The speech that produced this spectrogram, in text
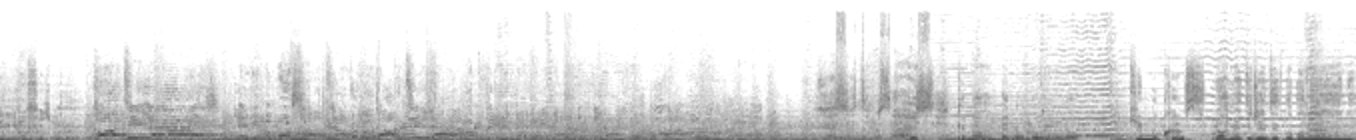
ne olur affet beni. Katiller! Evimi boşaltacağım! Katiller! Benim bebeğimi Yaşadığımız her şey günah benim boynuma. Kim bu kız? Rahmetli Cevdet babanın yeğeni.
